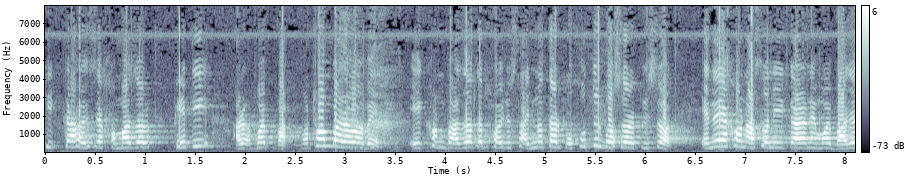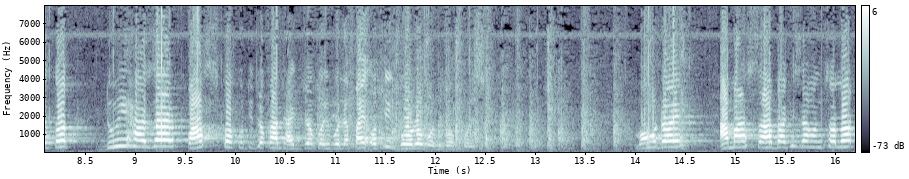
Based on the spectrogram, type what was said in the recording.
শিক্ষা হৈছে সমাজৰ ভেটি। আৰু মই প্ৰথমবাৰৰ বাবে এইখন বাজেটত হয়তো স্বাধীনতাৰ পঁয়সত্তৰ বছৰৰ পিছত এনে এখন আঁচনিৰ কাৰণে মই বাজেটত দুই হাজাৰ পাঁচশ কোটি টকা ধাৰ্য কৰিবলৈ পাই অতি গৌৰৱ অনুভৱ কৰিছোঁ। মহোদয় আমাৰ চাহ বাগিচা অঞ্চলত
